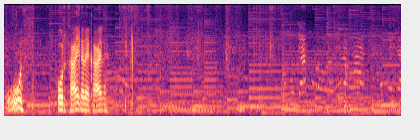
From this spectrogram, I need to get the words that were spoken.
โอ้ยโพดขายก็ได้ขายเลยผู้จักของเราได้คาต้องไปได้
